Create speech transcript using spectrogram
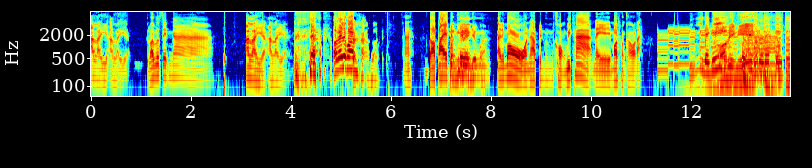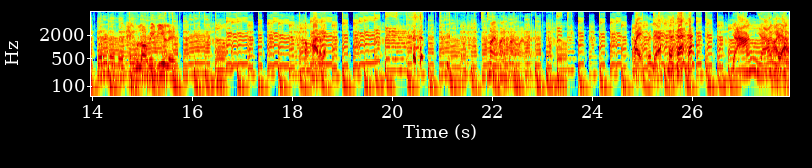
อะไรอะอะไรอะอะไรอะร้อยเปอร์เซ็นต์ง่าอะไรอะ อะไรอะ โอเคทุกคนฮะต่อไปเป็นเพลฝั่งนี้งคะแนนเยอะกว่า Animal นะครับ เป็นของวิก5ในมอดของเขานะ นี่เพลงนี้อ๋อเพลงนี้กูรอเพลงนี้อยู่เลยต้องผ่านแล้วแหละไม่ไม่ไม่ไม่ไม่ไม่ไม่เหลือยังยังอะยัง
